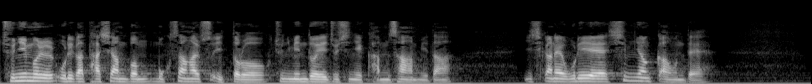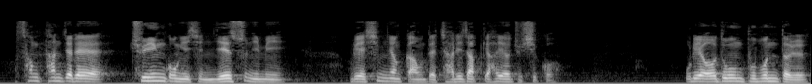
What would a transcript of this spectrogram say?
주님을 우리가 다시 한번 묵상할 수 있도록 주님 인도해 주시니 감사합니다. 이 시간에 우리의 심령 가운데 성탄절의 주인공이신 예수님이 우리의 심령 가운데 자리 잡게 하여 주시고 우리의 어두운 부분들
